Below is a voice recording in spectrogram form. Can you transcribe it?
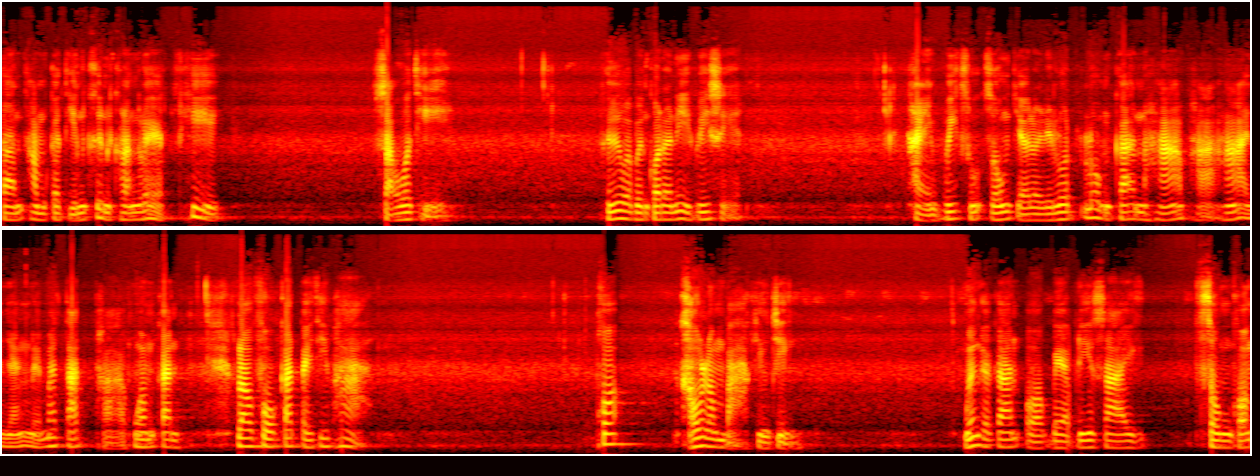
การทำกระถินขึ้นครั้งแรกที่สาวัตถีคือว่าเป็นกรณีพิเศษ ให้วิกษุสงฆ์จะได้ลดลงการหาผ่าหาอย่างไรมาตัดผ่าห่วมกัน เราโฟกัสไปที่ผ้า เพราะเขาลำบากจริง ๆ เหมือนกับการออกแบบดีไซน์ ทรงของ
